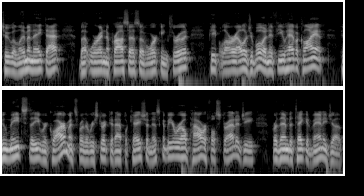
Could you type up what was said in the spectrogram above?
to eliminate that, but we're in the process of working through it. People are eligible, and if you have a client who meets the requirements for the restricted application, this can be a real powerful strategy for them to take advantage of.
